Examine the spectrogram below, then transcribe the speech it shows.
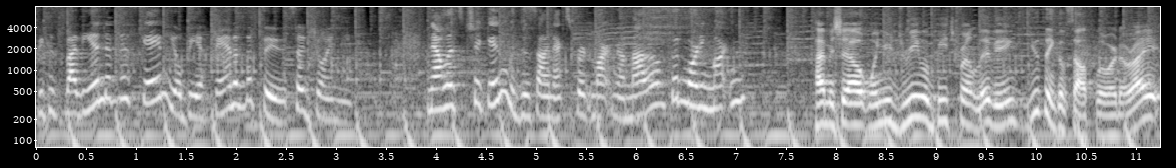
because by the end of this game, you'll be a fan of the food, so join me. Now let's check in with design expert Martin Amado. Good morning, Martin. Hi, Michelle. When you dream of beachfront living, you think of South Florida, right?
